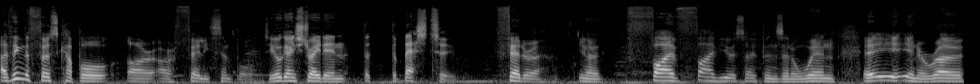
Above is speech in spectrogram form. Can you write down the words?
I think the first couple are, are fairly simple. So you're going straight in the the best two. Federer, you know, five five U.S. Opens in a win in a row,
